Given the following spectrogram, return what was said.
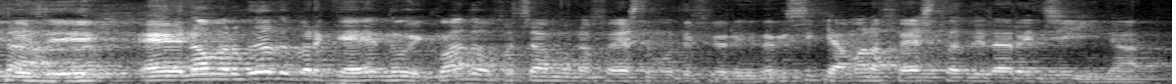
dice così. Eh, no, ma l'ho dato perché noi quando facciamo una festa a Montefiorino che si chiama la festa della regina,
